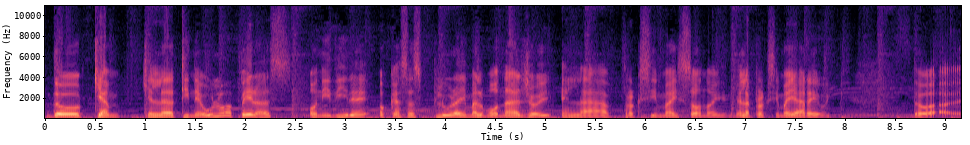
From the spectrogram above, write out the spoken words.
Do, kiam la tineulo aperas, oni dire okazas pluraj malbonaĵoj en la proksimaj zonoj, en la proksimaj areoj. Do, eh,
